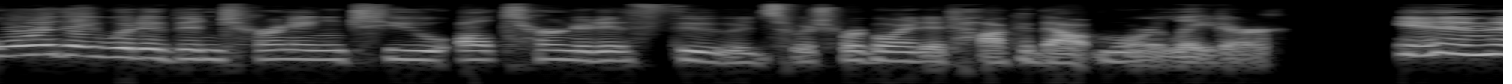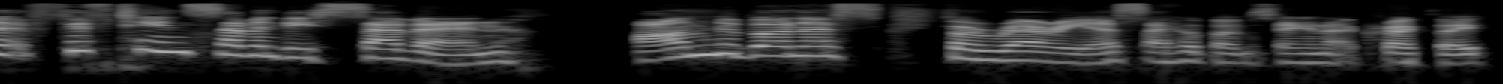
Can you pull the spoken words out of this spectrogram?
or they would have been turning to alternative foods, which we're going to talk about more later. In 1577, Omnibus Ferrarius, I hope I'm saying that correctly,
